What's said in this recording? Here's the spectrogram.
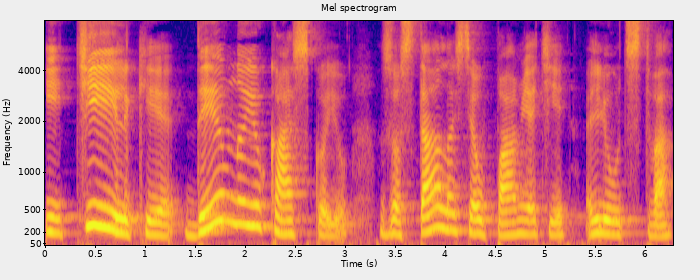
і тільки дивною казкою зосталася в пам'яті людства.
